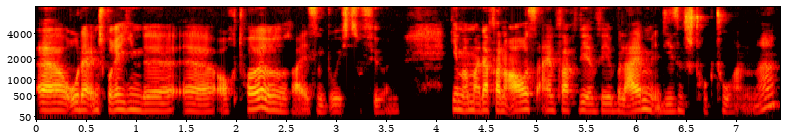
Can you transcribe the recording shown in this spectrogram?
äh, oder entsprechende äh, auch teure Reisen durchzuführen. Gehen wir mal davon aus, einfach wir, wir bleiben in diesen Strukturen. Ne?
